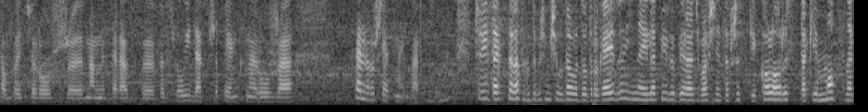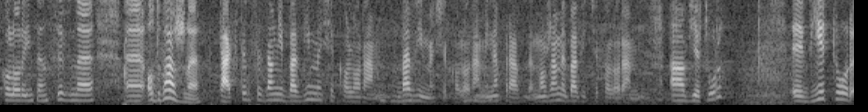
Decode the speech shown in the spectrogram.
to być róż, y, mamy teraz we fluidach przepiękne róże. Ten róż jak najbardziej. Czyli tak teraz, gdybyśmy się udały do drogerii, najlepiej wybierać właśnie te wszystkie kolory, takie mocne kolory, intensywne, e, odważne. Tak, w tym sezonie bawimy się kolorami. Bawimy się kolorami, naprawdę. Możemy bawić się kolorami. A wieczór? Y, Wieczór, y,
